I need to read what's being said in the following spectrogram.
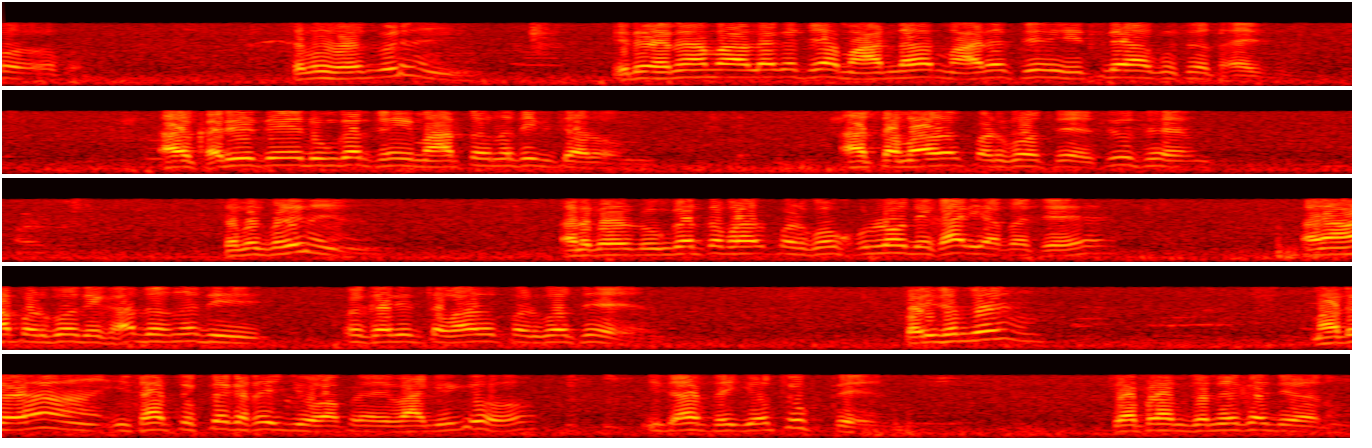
ને? એટલે એને આમાં અલગ છે, આ મારનાર મારે છે એટલે આ ગુસ્સો થાય છે. આ ખરી રીતે ડુંગર છે, એ મારતો નથી બિચારો. આ તમારો પડઘો છે, શું છે? સમજ પડી ને? અને પેલો ડુંગર તમારો પડઘો ખુલ્લો દેખાડી આપે છે. અને આ પડઘો દેખાતો નથી, પણ ખરી તમારો પડઘો છે. પડી સમજે માટે હિસાબ ચૂકતે કે થઈ ગયો? આપડે વાગી ગયો. હિસાબ થઈ ગયો, ચૂકતે. ચોપડા જમે કઈ દેવાનું.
